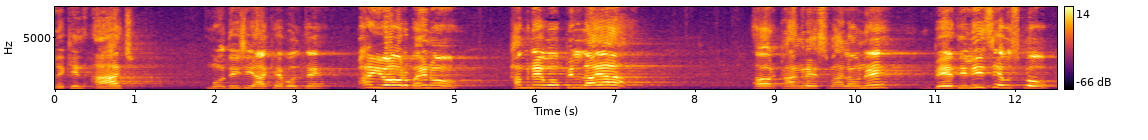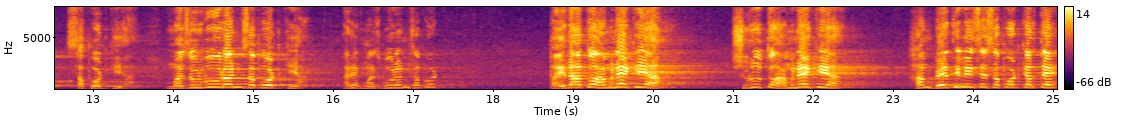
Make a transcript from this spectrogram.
लेकिन आज मोदी जी आके बोलते हैं भाइयों और बहनों, हमने वो बिल लाया। और कांग्रेस वालों ने बेदिली से उसको सपोर्ट किया, मजबूरन सपोर्ट किया। अरे, मजबूरन सपोर्ट? पैदा तो हमने किया, शुरू तो हमने किया। हम बेदिली से सपोर्ट करते हैं,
